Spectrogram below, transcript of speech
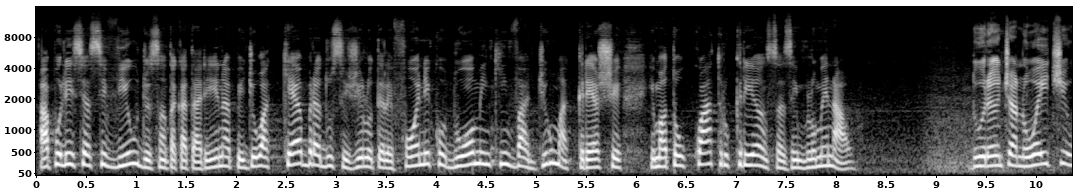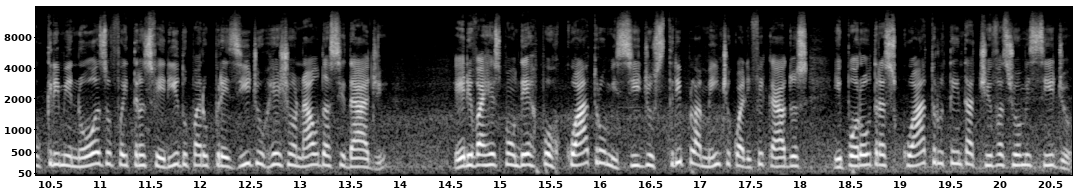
A Polícia Civil de Santa Catarina pediu a quebra do sigilo telefônico do homem que invadiu uma creche e matou quatro crianças em Blumenau. Durante a noite, o criminoso foi transferido para o presídio regional da cidade. Ele vai responder por quatro homicídios triplamente qualificados e por outras quatro tentativas de homicídio.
